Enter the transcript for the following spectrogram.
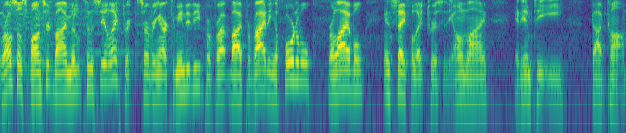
we're also sponsored by Middle Tennessee Electric, serving our community by providing affordable, reliable, and safe electricity online at mte.com.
